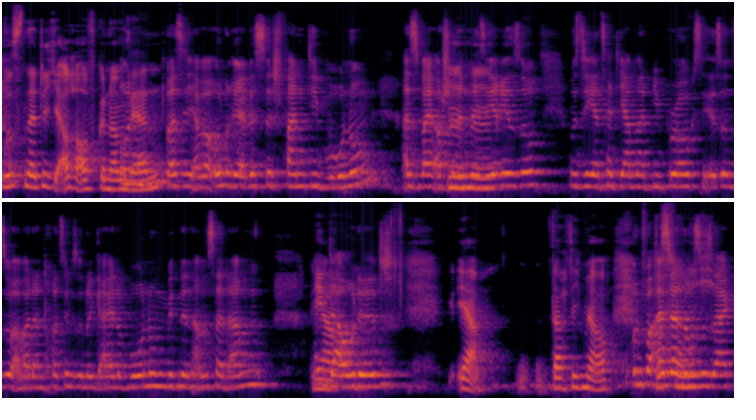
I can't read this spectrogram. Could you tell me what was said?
mussten natürlich auch aufgenommen werden. Und was ich aber unrealistisch fand, die Wohnung. Also es war ja auch schon in der Mhm. Serie so, wo sie die ganze Zeit jammert, wie broke sie ist und so, aber dann trotzdem so eine geile Wohnung mitten in Amsterdam. I Ja. doubt it. Ja, dachte ich mir auch. Und vor allem dann noch so sagt,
